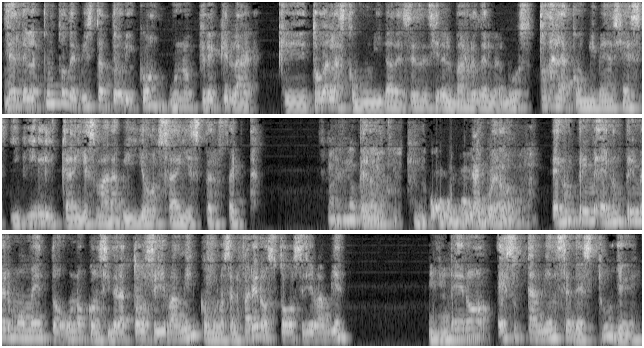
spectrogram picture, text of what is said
Desde el punto de vista teórico, uno cree que la, que todas las comunidades, es decir, el barrio de la luz, toda la convivencia es idílica y es maravillosa y es perfecta. Pero, ¿de acuerdo? En un, en un primer momento uno considera todos se llevan bien, como los alfareros, todos se llevan bien. Pero eso también se destruye.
